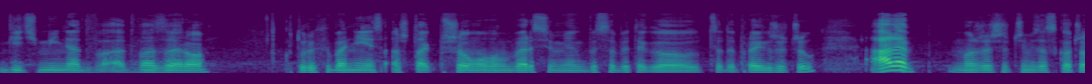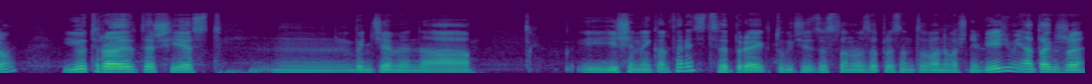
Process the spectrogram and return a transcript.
Wiedźmina 2.0, który chyba nie jest aż tak przełomową wersją, jakby sobie tego CD Projekt życzył, ale może jeszcze czymś zaskoczą. Jutro też jest, mm, będziemy na jesiennej konferencji Projektu, gdzie zostaną zaprezentowane właśnie Wiedźmin, a także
